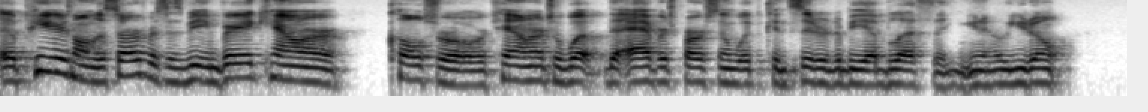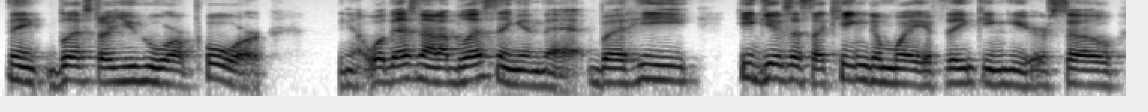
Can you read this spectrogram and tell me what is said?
appears on the surface as being very counter cultural or counter to what the average person would consider to be a blessing. You know, you don't think blessed are you who are poor. You know, well, that's not a blessing in that, but he he gives us a kingdom way of thinking here. So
